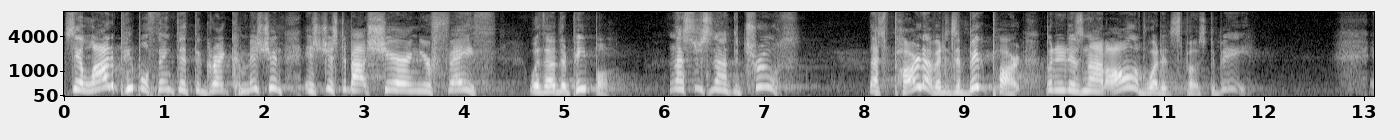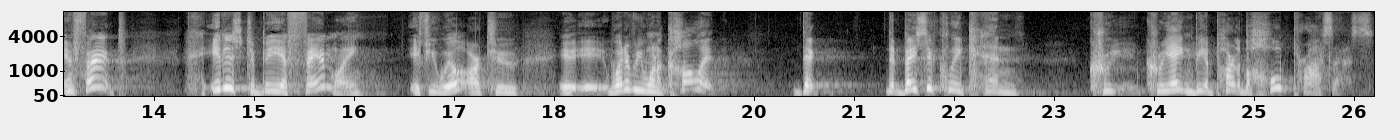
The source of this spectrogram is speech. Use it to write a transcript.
See, a lot of people think that the Great Commission is just about sharing your faith with other people, and that's just not the truth. That's part of it, it's a big part, but it is not all of what it's supposed to be. In fact, it is to be a family, if you will, or to whatever you want to call it, that, that basically can cre- create and be a part of the whole process.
